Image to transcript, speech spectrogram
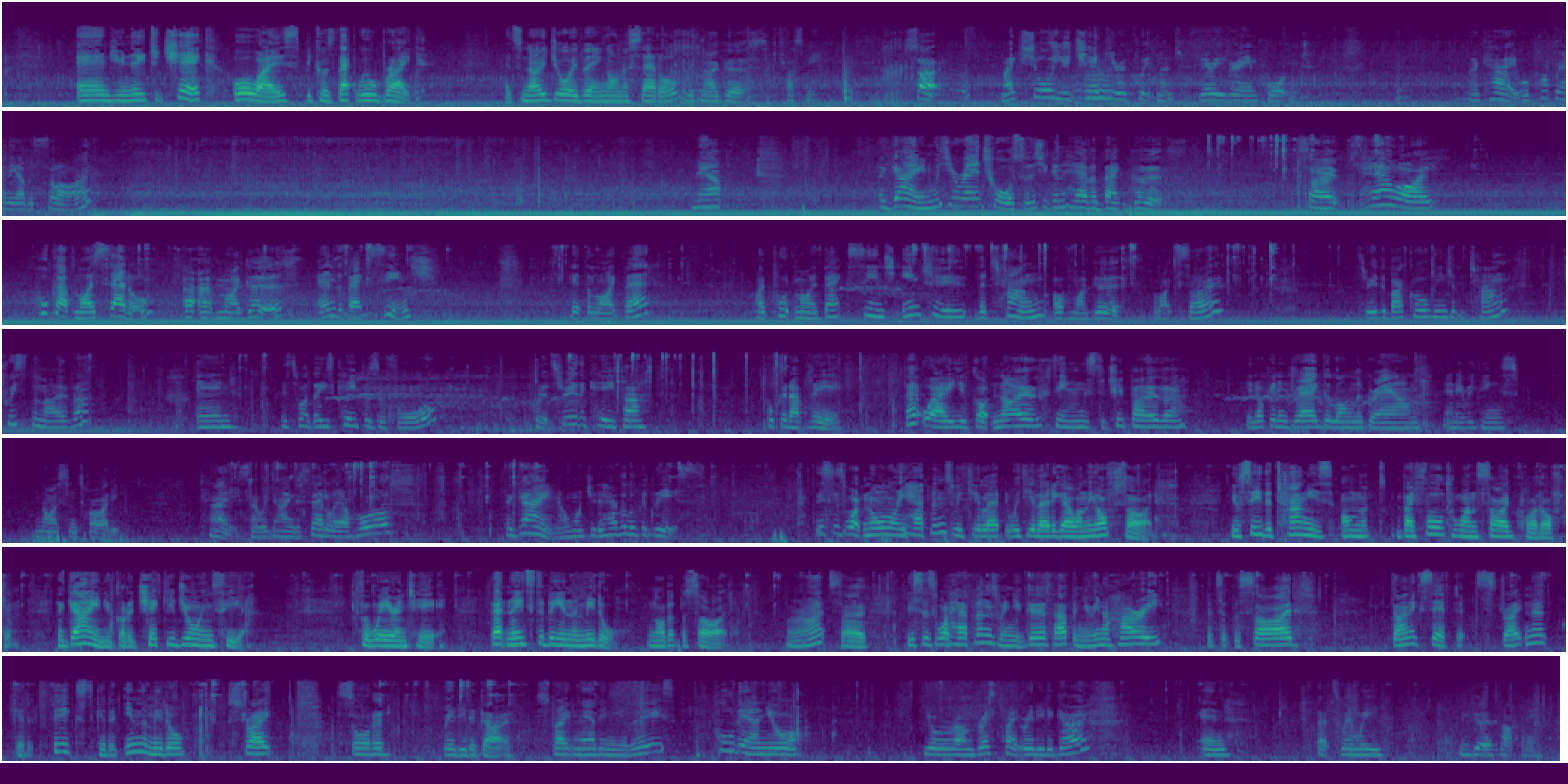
and you need to check always because that will break. It's no joy being on a saddle with no girth, trust me. So, make sure you check your equipment, very, very important. Okay, we'll pop around the other side. Now, again, with your ranch horses, you're going to have a back girth. So, how I hook up my saddle, uh, uh, my girth, and the back cinch, get them like that. I put my back cinch into the tongue of my girth, like so, through the buckle into the tongue, twist them over, and it's what these keepers are for. Put it through the keeper, hook it up there. That way you've got no things to trip over, you're not getting dragged along the ground, and everything's nice and tidy. Okay, so we're going to saddle our horse. Again, I want you to have a look at this. This is what normally happens with your with your latigo on the offside. You'll see the tongue is on the, they fall to one side quite often. Again, you've got to check your joins here for wear and tear. That needs to be in the middle, not at the side. All right, so this is what happens when you girth up and you're in a hurry. It's at the side. Don't accept it. Straighten it, get it fixed, get it in the middle, straight, sorted, ready to go. Straighten out any of these. Pull down your your um, breastplate ready to go, and that's when we, we girth up now.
